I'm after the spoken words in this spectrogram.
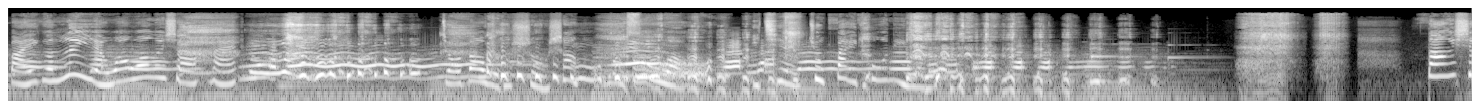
把一个泪眼汪汪的小孩交到我的手上，告诉我一切就拜托你了。当下，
